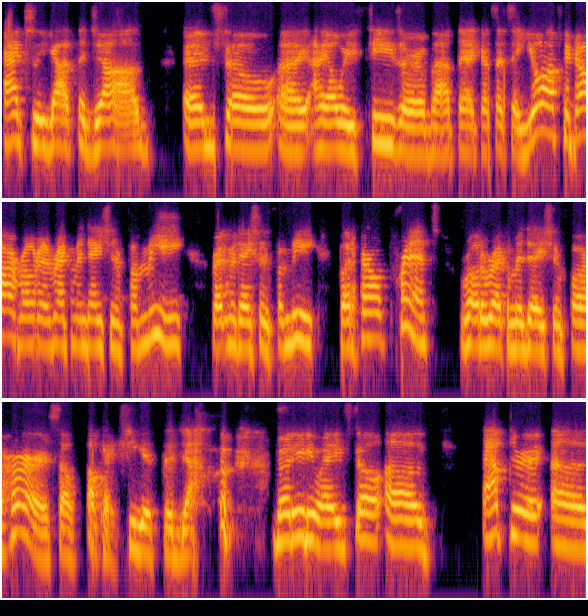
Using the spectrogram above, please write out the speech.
actually got the job and so I, I always tease her about that because I say, Yo Off the Guard wrote a recommendation for me, recommendation for me, but Harold Prince wrote a recommendation for her. So, okay, she gets the job. but anyway, so uh, after uh,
